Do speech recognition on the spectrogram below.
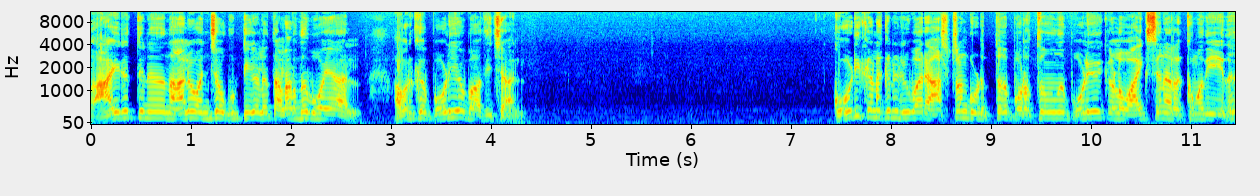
ആയിരത്തിന് നാലോ അഞ്ചോ കുട്ടികൾ തളർന്നു പോയാൽ അവർക്ക് പോളിയോ ബാധിച്ചാൽ കോടിക്കണക്കിന് രൂപ രാഷ്ട്രം കൊടുത്ത് പുറത്തുനിന്ന് പോളിയോയ്ക്കുള്ള വാക്സിൻ ഇറക്കുമതി ചെയ്ത്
